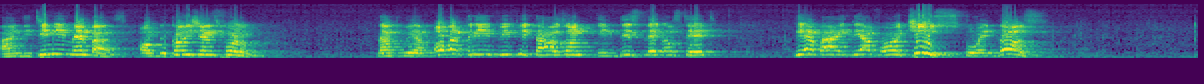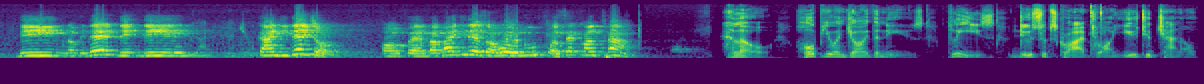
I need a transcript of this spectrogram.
and the teaming members of the Conscience Forum, that we are over 350,000 in this Lagos state hereby therefore choose to endorse the nominate the, the candidature of uh, Babajide Sanwo-Olu for second term. Hello. Hope you enjoyed the news. Please do subscribe to our YouTube channel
